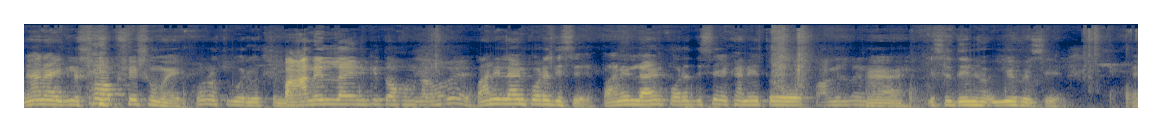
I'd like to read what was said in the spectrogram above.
না না এগুলো সব সেই সময় কোনো পরিবর্তন নেই। লাইন কি তখনকার হবে? পানির লাইন পরে দিছে। পানির লাইন পরে দিছে এখানে তো পানের লাইন হ্যাঁ কিছুদিন ইয়ে হয়েছে এ,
